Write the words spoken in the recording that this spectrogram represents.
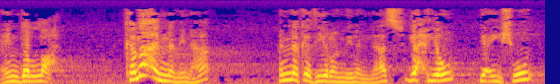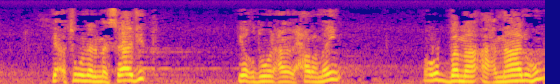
عند الله. كما أن منها أن كثيرا من الناس يحيون يعيشون يأتون المساجد يغدون على الحرمين ربما أعمالهم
